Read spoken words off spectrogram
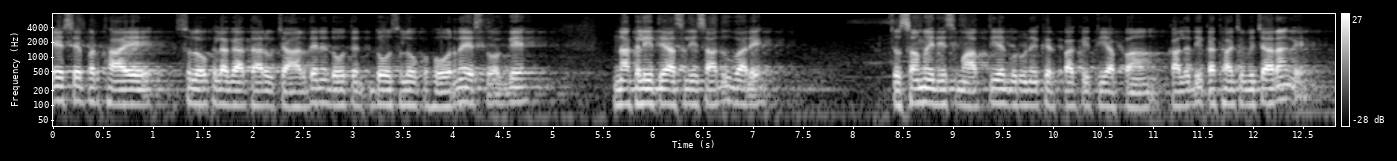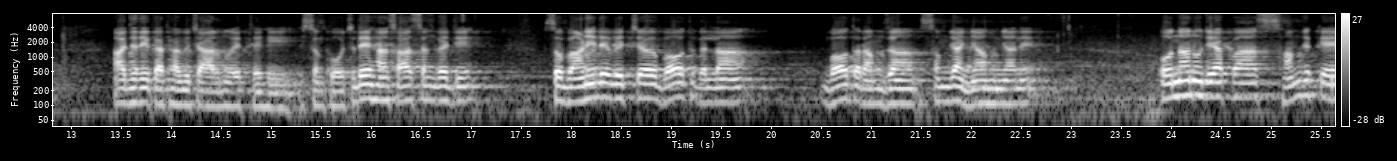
ਇਸੇ ਪ੍ਰਥਾਏ ਸ਼ਲੋਕ ਲਗਾਤਾਰ ਉਚਾਰਦੇ ਨੇ, ਦੋ ਤਿੰਨ, ਦੋ ਸ਼ਲੋਕ ਹੋਰ ਨੇ ਇਸ ਤੋਂ ਅੱਗੇ। ਨਕਲੀ ਤੇ ਅਸਲੀ ਸਾਧੂ ਬਾਰੇ। ਤੋ ਸਮੇਂ ਦੀ ਸਮਾਪਤੀ ਹੈ, ਗੁਰੂ ਨੇ ਕਿਰਪਾ ਕੀਤੀ ਆਪਾਂ ਕੱਲ ਦੀ ਕਥਾ 'ਚ ਵਿਚਾਰਾਂਗੇ। ਅੱਜ ਦੀ ਕਥਾ ਵਿਚਾਰ ਨੂੰ ਇੱਥੇ ਹੀ ਸੰਕੋਚਦੇ ਹਾਂ ਸਾਧ ਸੰਗਤ ਜੀ। ਸੋ ਬਾਣੀ ਦੇ ਵਿੱਚ ਬਹੁਤ ਗੱਲਾਂ, ਬਹੁਤ ਰਮਜ਼ਾਂ ਸਮਝਾਈਆਂ ਹੋਈਆਂ ਨੇ। ਉਹਨਾਂ ਨੂੰ ਜੇ ਆਪਾਂ ਸਮਝ ਕੇ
